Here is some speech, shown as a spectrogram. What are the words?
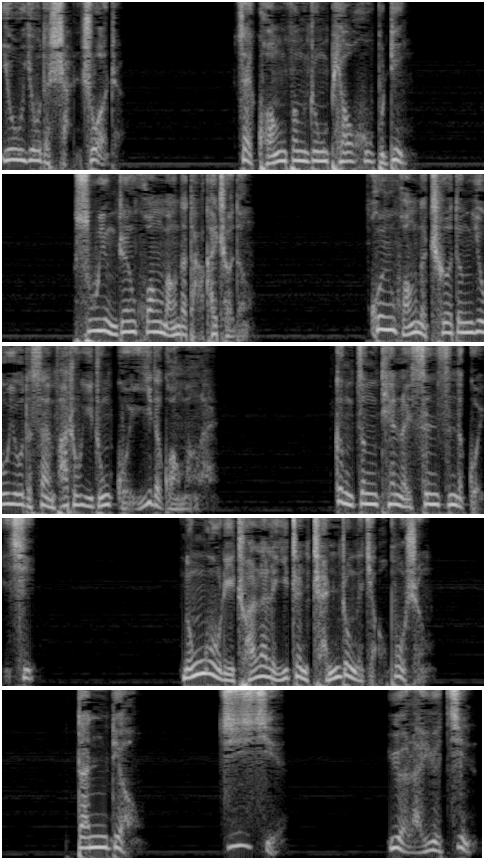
悠悠的闪烁着，在狂风中飘忽不定。苏应真慌忙的打开车灯，昏黄的车灯悠悠的散发出一种诡异的光芒来。更增添了森森的鬼气。浓雾里传来了一阵沉重的脚步声，单调、机械，越来越近，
